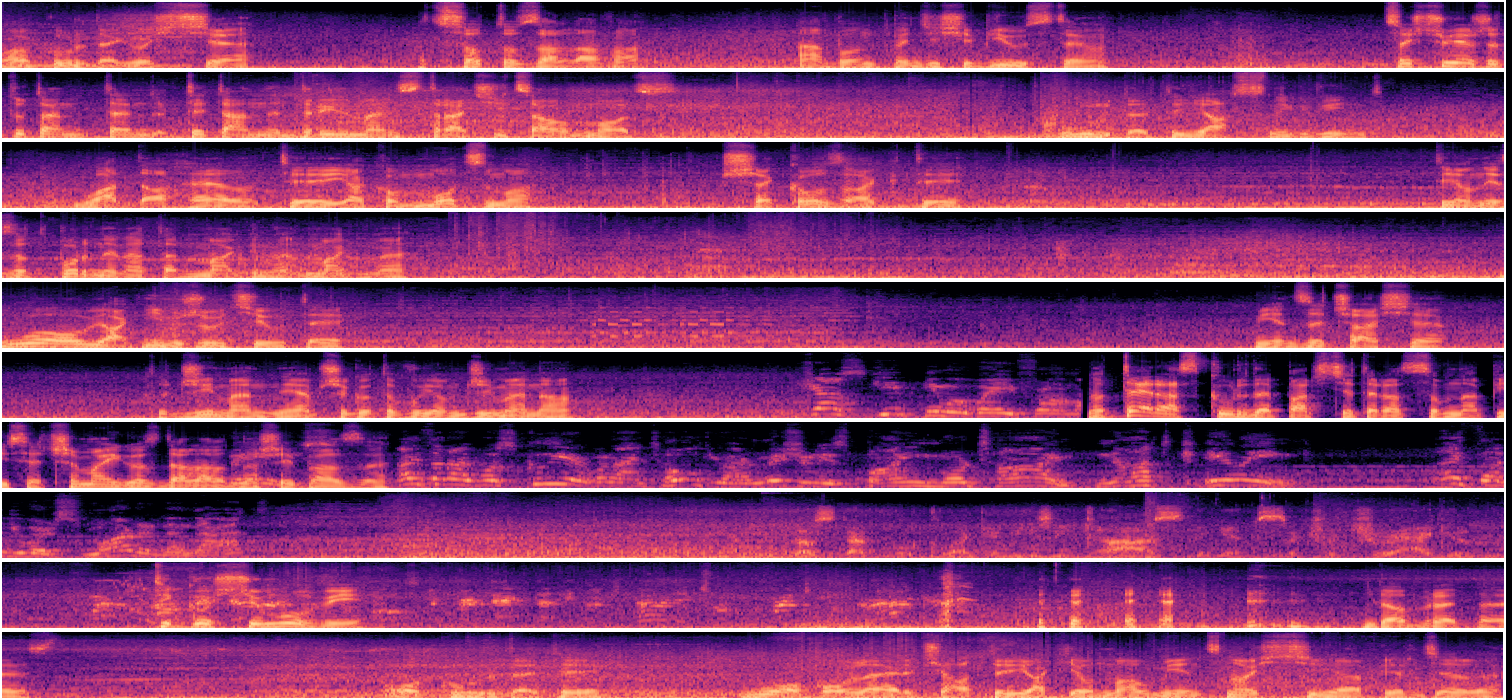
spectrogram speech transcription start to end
O kurde, gość się... A co to za lawa? A, bo on będzie się bił z tym. Coś czuję, że tutaj ten tytan Drillman straci całą moc. Kurde, ty jasny gwint. What the hell, ty, jaką moc ma. Przekozak, ty. Ty, on jest odporny na tę magnę, magmę. Wow, jak nim rzucił, ty. W międzyczasie. To G-Man, nie? Przygotowują G-Mana. No teraz, kurde, patrzcie, teraz są napisy. Trzymaj go z dala od naszej base. bazy. I thought I was clear when I told you our mission is buying more time, not killing. I thought you were smarter than that. Does that look like an easy task against such a dragon? Ty gościu mówi. Dobre to jest. O kurde, ty. Ło cholercia, ty jakie on ma umiejętności, ja pierdzielę.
